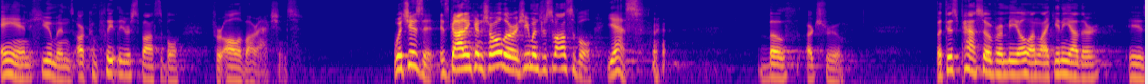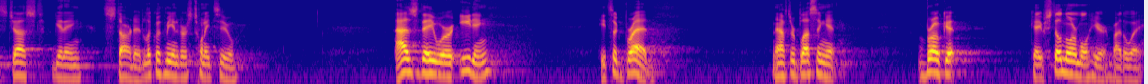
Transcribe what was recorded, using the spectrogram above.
and humans are completely responsible for all of our actions. Which is it? Is God in control or are humans responsible? Yes. Both are true. But this Passover meal, unlike any other, is just getting started. Look with me in verse 22. As they were eating, he took bread, and after blessing it, broke it. Okay, still normal here, by the way.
